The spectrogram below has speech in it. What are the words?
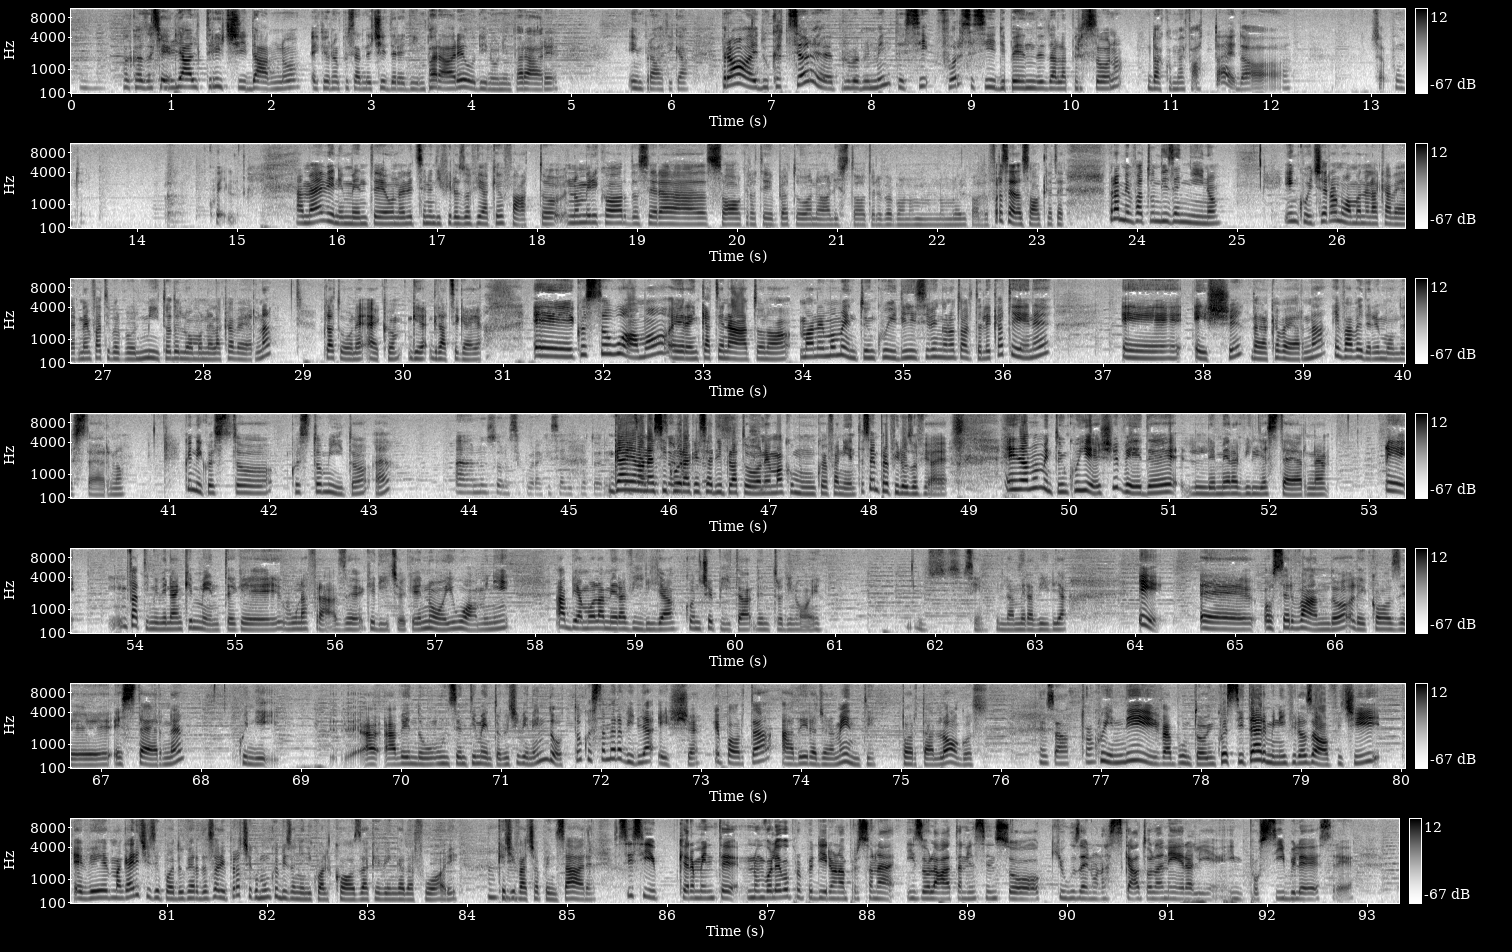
qualcosa che gli altri ci danno e che noi possiamo decidere di imparare o di non imparare in pratica. Però educazione probabilmente sì, forse sì, dipende dalla persona, da come è fatta e da... cioè appunto quello. A me viene in mente una lezione di filosofia che ho fatto, non mi ricordo se era Socrate, Platone o Aristotele, proprio non, non me lo ricordo, forse era Socrate, però abbiamo fatto un disegnino in cui c'era un uomo nella caverna, infatti proprio il mito dell'uomo nella caverna, Platone, ecco, gra- grazie Gaia, e questo uomo era incatenato, no? ma nel momento in cui gli si vengono tolte le catene esce dalla caverna e va a vedere il mondo esterno. Quindi questo, questo mito, eh? Ah, non sono sicura che sia di Platone. Gaia non è Pensavo sicura che sia di Platone, ma comunque fa niente, sempre filosofia è. E nel momento in cui esce vede le meraviglie esterne. E infatti mi viene anche in mente che una frase che dice che noi uomini abbiamo la meraviglia concepita dentro di noi. Sì, la meraviglia. E eh, osservando le cose esterne, quindi eh, a- avendo un sentimento che ci viene indotto, questa meraviglia esce e porta a dei ragionamenti, porta al logos. Esatto. Quindi, appunto, in questi termini filosofici, ve- magari ci si può educare da soli, però c'è comunque bisogno di qualcosa che venga da fuori, che ci faccia pensare. Sì, sì, chiaramente non volevo proprio dire una persona isolata, nel senso chiusa in una scatola nera, lì è impossibile essere,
